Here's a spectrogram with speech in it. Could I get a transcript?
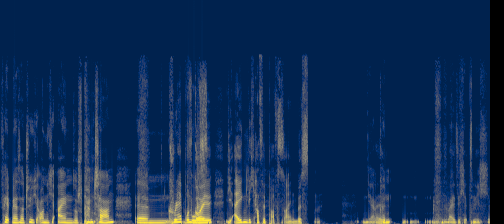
fällt mir jetzt natürlich auch nicht ein, so spontan. Ähm, Crab und Goyle, die eigentlich Hufflepuff sein müssten. Ja, können, weiß ich jetzt nicht.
